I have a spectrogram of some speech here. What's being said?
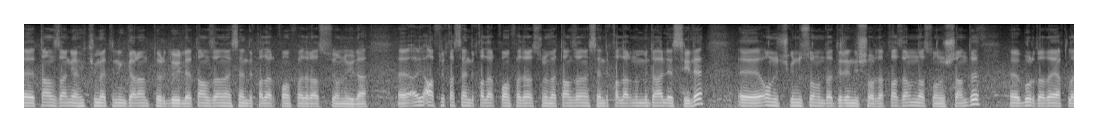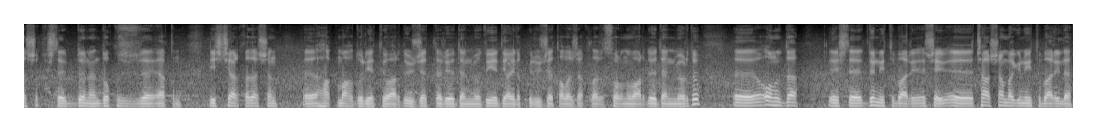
e, Tanzanya hükümetinin garantörlüğüyle Tanzanya Sendikalar Konfederasyonu'yla e, Afrika Sendikalar Konfederasyonu ve Tanzanya sendikalarının müdahalesiyle e, 13 günün sonunda direniş orada kazanımla sonuçlandı. E, Burada da yaklaşık işte dönen 900'e yakın işçi arkadaşın e, hak mağduriyeti vardı. Ücretleri ödenmiyordu. 7 aylık bir ücret alacakları sorunu vardı ödenmiyordu. E, Onu da e, işte dün itibariyle şey e, çarşamba günü itibariyle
